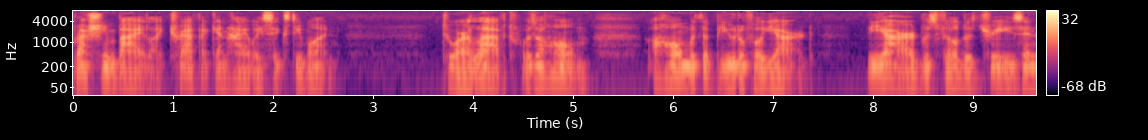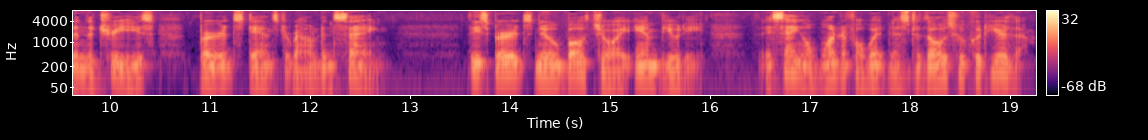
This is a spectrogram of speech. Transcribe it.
rushing by like traffic on Highway 61. To our left was a home, a home with a beautiful yard. The yard was filled with trees, and in the trees, birds danced around and sang. These birds knew both joy and beauty. They sang a wonderful witness to those who could hear them.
